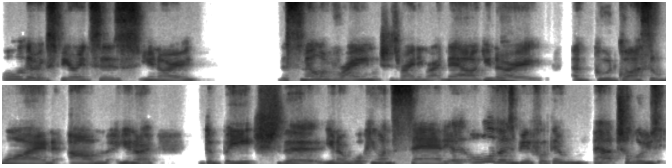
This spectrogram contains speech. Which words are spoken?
all their experiences. You know, the smell of rain, which is raining right now. You yeah. know, a good glass of wine. Um, you know, the beach, the you know walking on sand, all of those beautiful. They're about to lose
